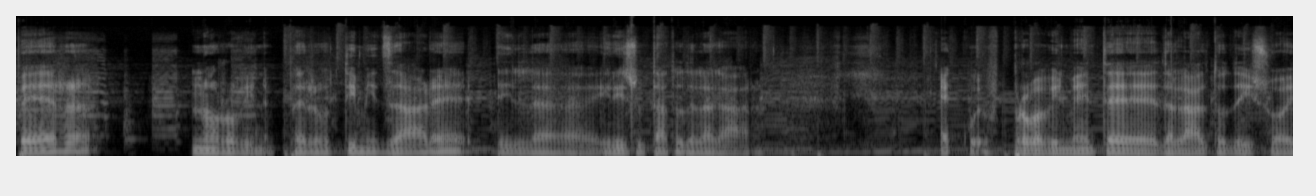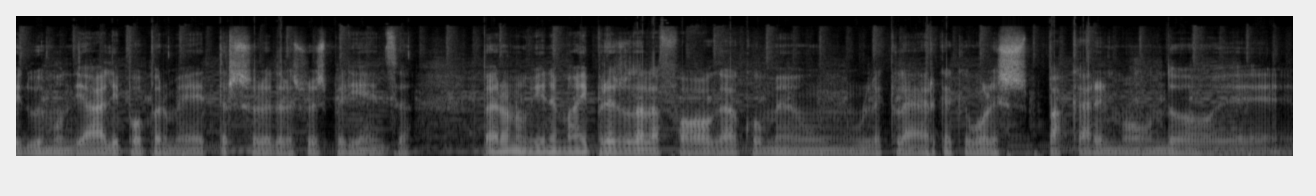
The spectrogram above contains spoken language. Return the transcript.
per, rovine, per ottimizzare il, il risultato della gara. E probabilmente dall'alto dei suoi due mondiali può permetterselo della sua esperienza però non viene mai preso dalla foga come un Leclerc che vuole spaccare il mondo e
